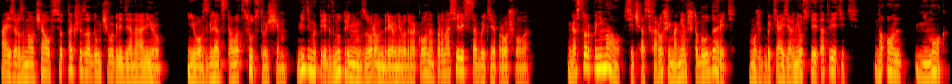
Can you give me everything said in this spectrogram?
Айзер замолчал, все так же задумчиво глядя на Алиру. Его взгляд стал отсутствующим. Видимо, перед внутренним взором древнего дракона проносились события прошлого. Гастор понимал, сейчас хороший момент, чтобы ударить. Может быть, Айзер не успеет ответить. Но он не мог.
